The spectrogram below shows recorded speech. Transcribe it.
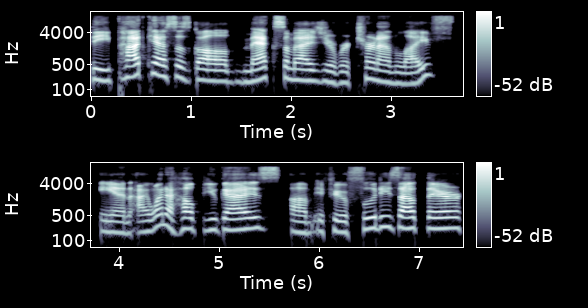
the podcast is called Maximize Your Return on Life. And I want to help you guys. Um, if you're foodies out there,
